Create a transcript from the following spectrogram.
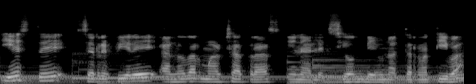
Y este se refiere a no dar marcha atrás en la elección de una alternativa.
